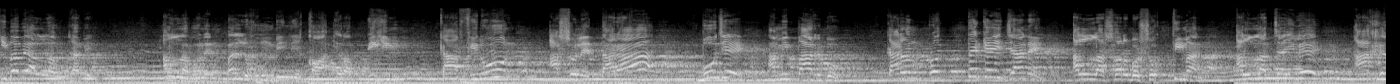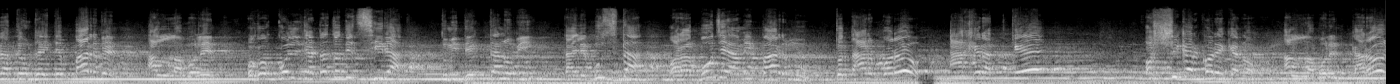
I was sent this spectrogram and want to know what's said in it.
কীভাবে আল্লাহ উঠাবে? আল্লাহ বলেন কাফিরুন। আসলে তারা বুঝে আমি পারব, কারণ প্রত্যেকেই জানে আল্লাহ সর্বশক্তিমান। আল্লাহ চাইলে আখেরাতে উঠাইতে পারবেন। আল্লাহ বলেন, ওগো কলজাটা যদি ছিরা তুমি দেখতা নবী, তাইলে বুঝতা, ওরা বোঝে আমি পারমু। তো তারপরেও আখেরাতকে অস্বীকার করে কেন? আল্লাহ বলেন, কারণ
